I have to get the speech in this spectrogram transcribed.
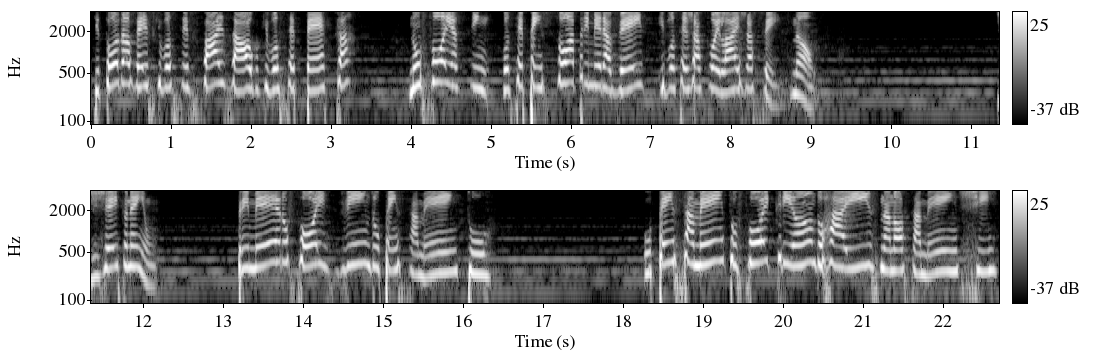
Que toda vez que você faz algo, que você peca, não foi assim, você pensou a primeira vez e você já foi lá e já fez. Não. De jeito nenhum. Primeiro foi vindo o pensamento. O pensamento foi criando raiz na nossa mente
